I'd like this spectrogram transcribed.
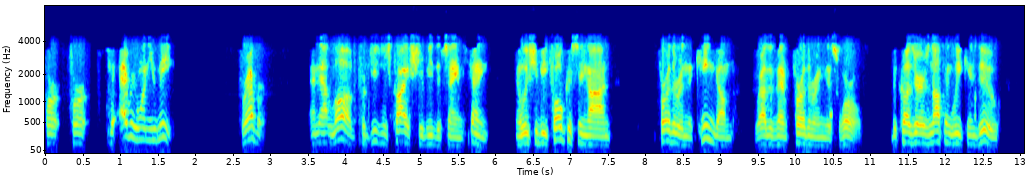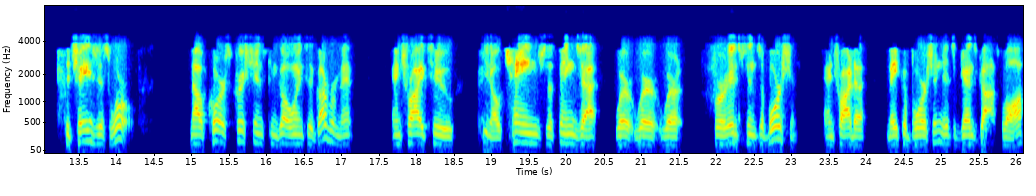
for for to everyone you meet forever. And that love for jesus christ should be the same thing. And we should be focusing on furthering the kingdom rather than furthering this world because there is nothing we can do to change this world. Now of course christians can go into government and try to, you know, change the things that where where where for instance abortion and try to make abortion it's against God's law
